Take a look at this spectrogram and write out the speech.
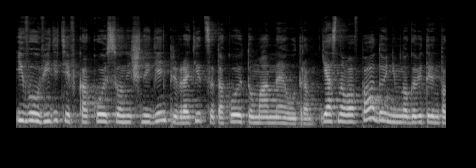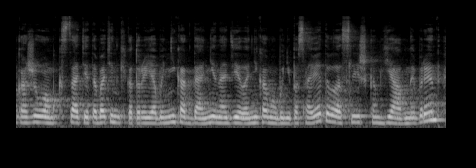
и вы увидите, в какой солнечный день превратится такое туманное утро. Я снова впаду, немного витрин покажу вам. Кстати, это ботинки, которые я бы никогда не надела, никому бы не посоветовала, слишком явный бренд.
